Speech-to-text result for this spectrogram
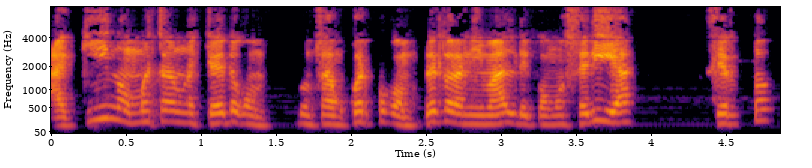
Aquí nos muestran un esqueleto, con, o sea, un cuerpo completo del animal de cómo sería, ¿cierto?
